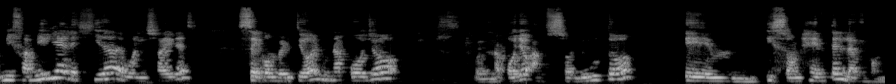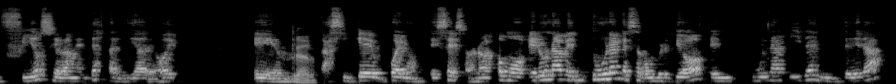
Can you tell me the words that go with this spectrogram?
mi familia elegida de Buenos Aires, se convirtió en un apoyo, un apoyo absoluto em, y son gente en la que confío ciegamente hasta el día de hoy. Em, así que, bueno, es eso, ¿no? Es como, era una aventura que se convirtió en una vida entera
